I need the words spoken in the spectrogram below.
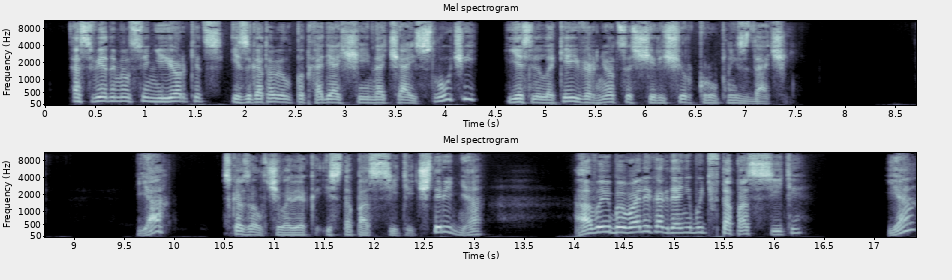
— осведомился нью-йоркец и заготовил подходящий на чай случай, если лакей вернется с чересчур крупной сдачей. «Я?» — сказал человек из Топас-Сити. «Четыре дня. А вы бывали когда-нибудь в Топас-Сити?» «Я?»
